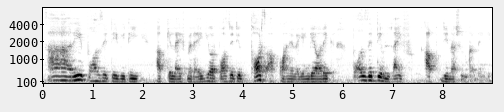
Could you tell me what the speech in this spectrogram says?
सारी पॉजिटिविटी आपके लाइफ में रहेगी और पॉजिटिव थॉट्स आपको आने लगेंगे और एक पॉजिटिव लाइफ आप जीना शुरू कर देंगे।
